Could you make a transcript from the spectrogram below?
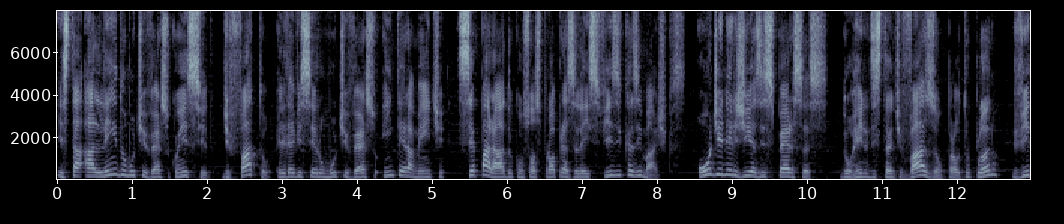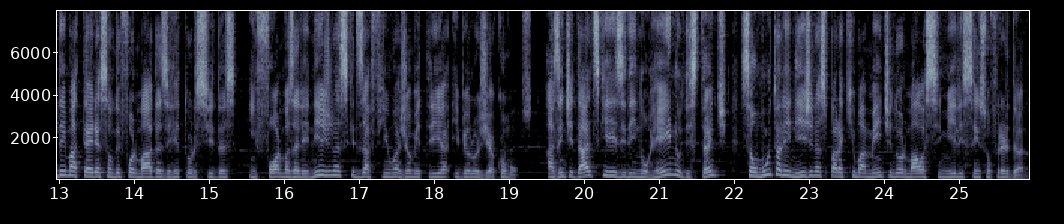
está além do multiverso conhecido. De fato, ele deve ser um multiverso inteiramente separado com suas próprias leis físicas e mágicas. Onde energias dispersas do reino distante vazam para outro plano, vida e matéria são deformadas e retorcidas em formas alienígenas que desafiam a geometria e biologia comuns. As entidades que residem no reino distante são muito alienígenas para que uma mente normal assimile sem sofrer dano.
